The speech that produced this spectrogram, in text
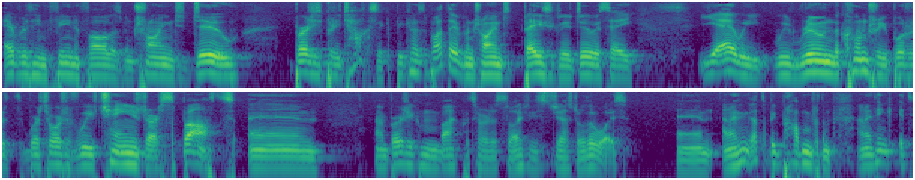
everything Fianna Fáil has been trying to do, Bertie's pretty toxic because what they've been trying to basically do is say, yeah, we, we ruined the country, but we're sort of we've changed our spots. Um, and Bertie coming back would sort of slightly suggest otherwise. Um, and I think that's a big problem for them. And I think it's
